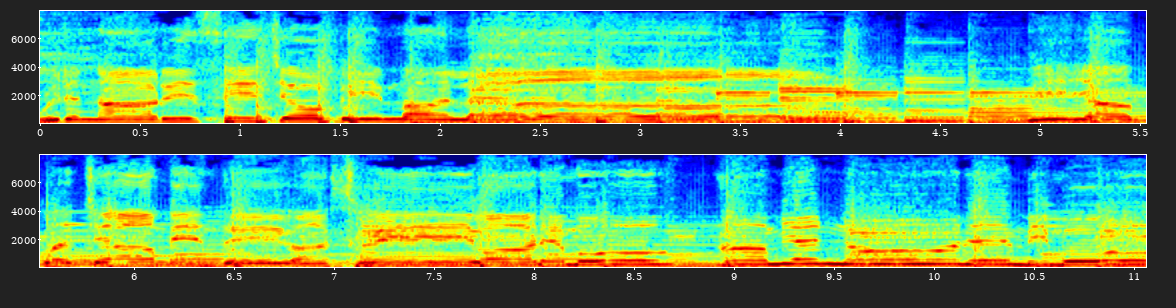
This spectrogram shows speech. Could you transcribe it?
ဝေဒနာတွေစေကြောပြီးမှလားနေရကွက်ကြမင်းသေးကဆွေရွာတဲ့မို့ငါမျက်နှာတဲ့မိမို့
